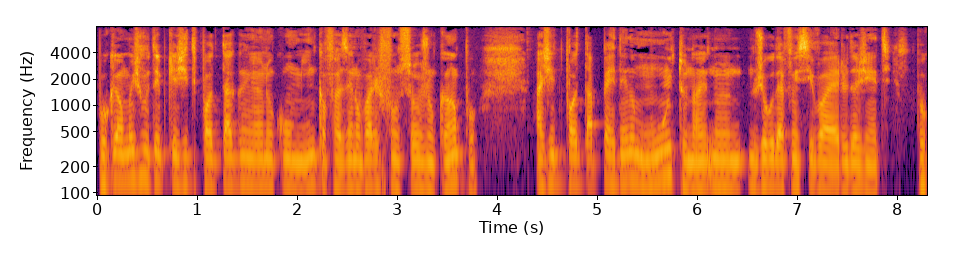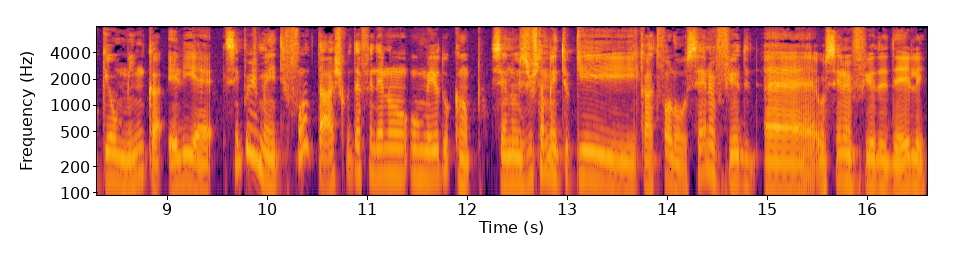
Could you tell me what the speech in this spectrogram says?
porque ao mesmo tempo que a gente pode estar tá ganhando com o Minka, fazendo várias funções no campo, a gente pode estar tá perdendo muito no, no, jogo defensivo aéreo da gente, porque o Minka, ele é simplesmente fantástico defendendo o meio do campo, sendo justamente o que Ricardo falou, o center field, é, o dele,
